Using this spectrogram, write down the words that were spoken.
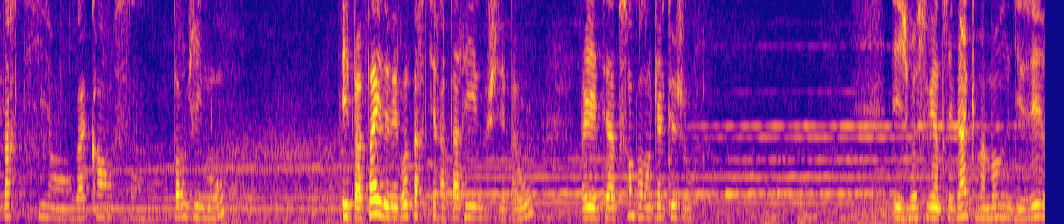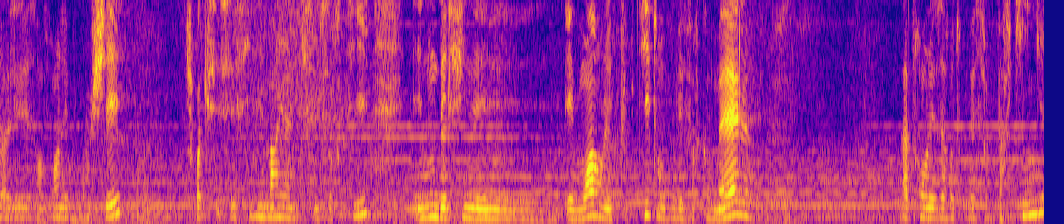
Partis en vacances à Port-Grimaud. Et papa, il devait repartir à Paris ou je sais pas où. Il était absent pendant quelques jours. Et je me souviens très bien que maman nous disait Allez, les enfants, allez vous coucher. Je crois que c'est Cécile et Marianne qui sont sorties. Et nous, Delphine et, moi, on est plus petites, on voulait faire comme elles. Après, on les a retrouvées sur le parking.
